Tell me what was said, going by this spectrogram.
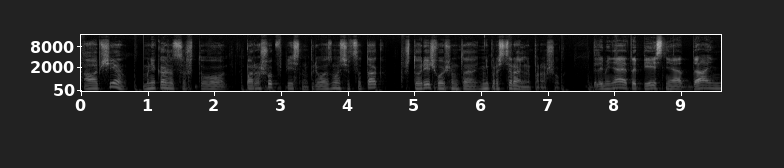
А вообще, мне кажется, что порошок в песне превозносится так, что речь, в общем-то, не про стиральный порошок. Для меня эта песня дань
